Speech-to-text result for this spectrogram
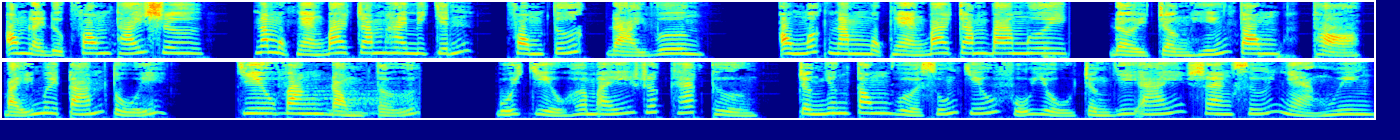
ông lại được phong Thái sư. Năm 1329, phong tước Đại Vương. Ông mất năm 1330, đời Trần Hiến Tông, thọ 78 tuổi. Chiêu văn đồng tử Buổi chiều hôm ấy rất khác thường. Trần Nhân Tông vừa xuống chiếu phủ dụ Trần Di Ái sang xứ nhà Nguyên.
